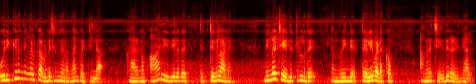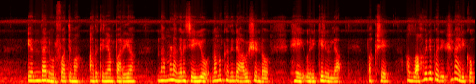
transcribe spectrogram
ഒരിക്കലും നിങ്ങൾക്ക് അവിടെ ചെന്ന് ഇറങ്ങാൻ പറ്റില്ല. കാരണം ആ രീതിയിലെ തെറ്റുകളാണ് നിങ്ങൾ ചെയ്തിട്ടുള്ളത് എന്നതിന്റെ തെളിവടക്കം അങ്ങനെ ചെയ്തു കഴിഞ്ഞാൽ. എന്താ നൂർ ഫാത്തിമ? അതൊക്കെ ഞാൻ പറയാം. നമ്മൾ അങ്ങനെ ചെയ്യുമോ നമുക്കതിന്റെ ആവശ്യമുണ്ടോ? ഹേയ് ഒരിക്കലുമില്ല. പക്ഷേ അള്ളാഹുവിന്റെ പരീക്ഷണമായിരിക്കും.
